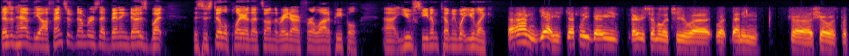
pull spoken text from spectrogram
doesn't have the offensive numbers that Benning does, but this is still a player that's on the radar for a lot of people. Uh, you've seen him. Tell me what you like. Um, yeah, he's definitely very, very similar to uh, what Benning uh, shows, but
